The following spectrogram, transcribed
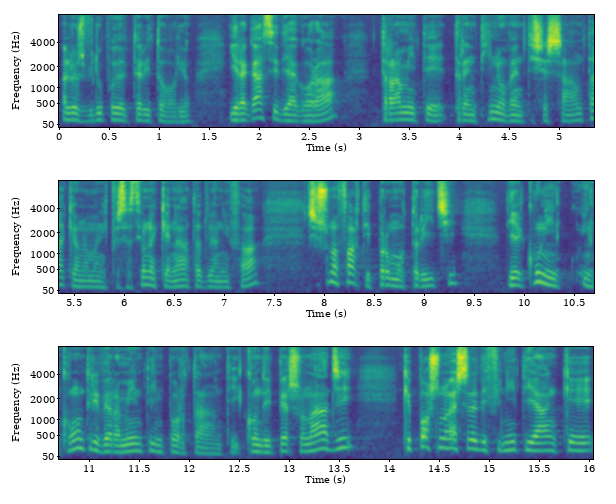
allo sviluppo del territorio. I ragazzi di Agorà, tramite Trentino 2060, che è una manifestazione che è nata due anni fa, si sono fatti promotrici di alcuni incontri veramente importanti con dei personaggi che possono essere definiti anche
